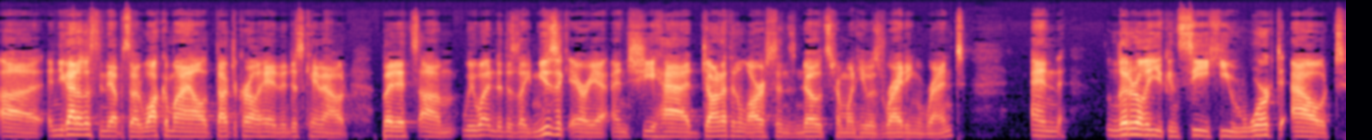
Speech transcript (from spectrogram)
uh and you got to listen to the episode walk a mile dr carla hayden it just came out but it's um we went into this like music area and she had jonathan larson's notes from when he was writing rent and literally you can see he worked out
